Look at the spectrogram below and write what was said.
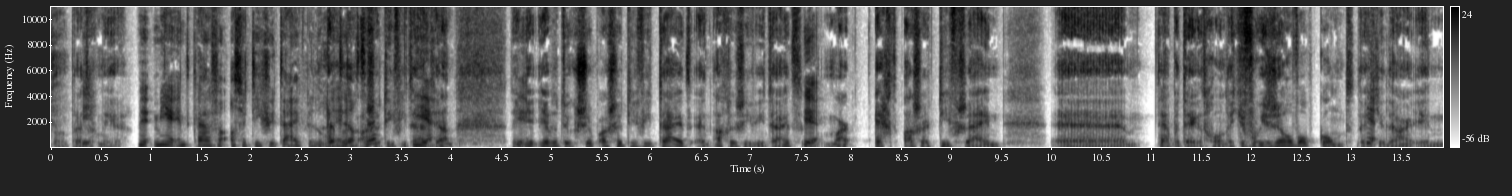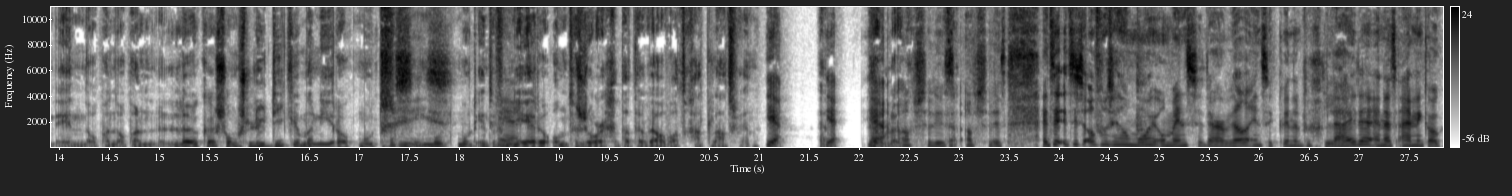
Wat een prettige manier is. Me- Meer in het kader van assertiviteit bedoel je Letterlijk dat, hè? assertiviteit. Ja. Je, je hebt natuurlijk subassertiviteit en agressiviteit. Ja. Maar echt assertief zijn, eh, ja, betekent gewoon dat je voor jezelf opkomt. Dat Ja. je daarin in, op, een, op een leuke, soms ludieke manier ook moet, Precies. moet, moet interveneren om te zorgen dat er wel wat gaat plaatsvinden. Ja, ja, ja, absoluut. absoluut. Het, het is overigens heel mooi om mensen daar wel in te kunnen begeleiden. En uiteindelijk ook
